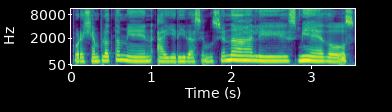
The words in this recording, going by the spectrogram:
Por ejemplo, también hay heridas emocionales, miedos.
